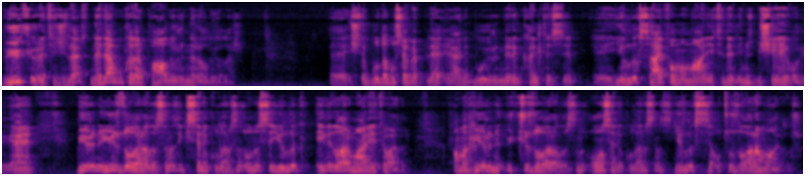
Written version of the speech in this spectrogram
büyük üreticiler neden bu kadar pahalı ürünler alıyorlar? E, işte bu da bu sebeple yani bu ürünlerin kalitesi e, yıllık sahip olma maliyeti dediğimiz bir şeye varıyor. Yani bir ürünü 100 dolar alırsınız, 2 sene kullanırsınız. Onun size yıllık 50 dolar maliyeti vardır. Ama bir ürünü 300 dolar alırsınız, 10 sene kullanırsınız. Yıllık size 30 dolara mal olur.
